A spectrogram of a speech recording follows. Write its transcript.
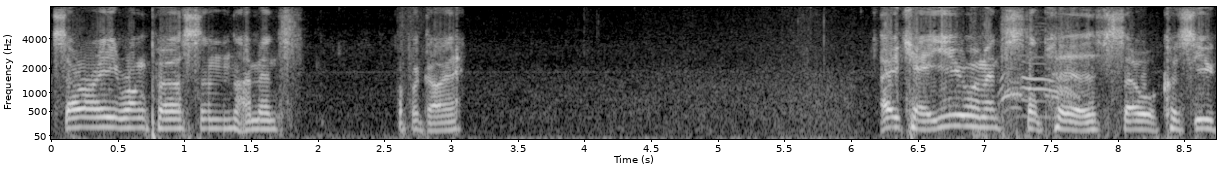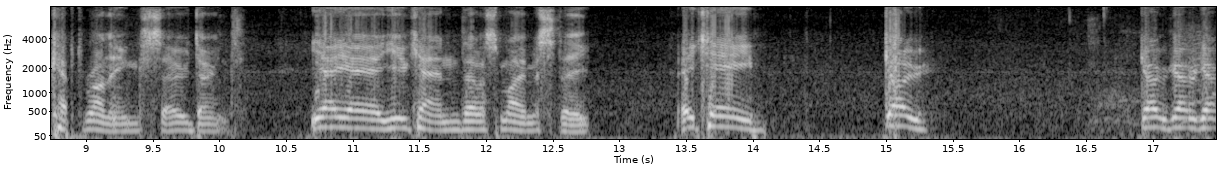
Sorry, wrong person. I meant other guy. Okay, you were meant to stop here, so because you kept running, so don't. Yeah, yeah, yeah, you can. That was my mistake. Okay, go. Go, go, go.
